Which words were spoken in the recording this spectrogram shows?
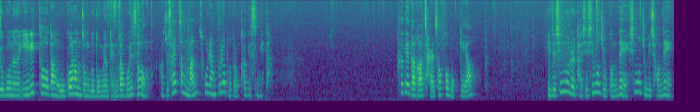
요거는 2리터당 5g 정도 놓으면 된다고 해서 아주 살짝만 소량 뿌려보도록 하겠습니다. 흙에다가 잘 섞어볼게요. 이제 식물을 다시 심어줄 건데 심어주기 전에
